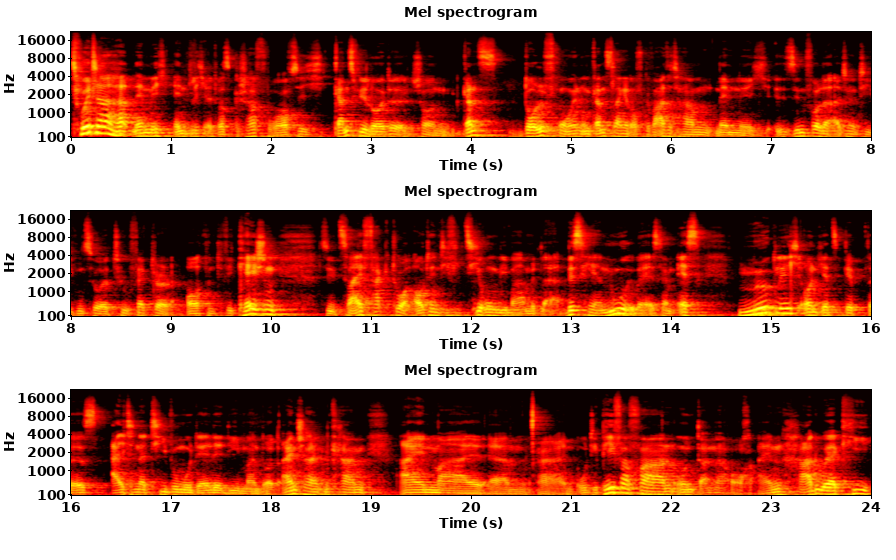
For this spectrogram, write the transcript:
Twitter hat nämlich endlich etwas geschafft, worauf sich ganz viele Leute schon ganz doll freuen und ganz lange darauf gewartet haben, nämlich sinnvolle Alternativen zur Two-Factor Authentication. Also die Zwei-Faktor-Authentifizierung, die war bisher nur über SMS möglich und jetzt gibt es alternative Modelle, die man dort einschalten kann. Einmal ähm, ein OTP-Verfahren und dann auch ein Hardware-Key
